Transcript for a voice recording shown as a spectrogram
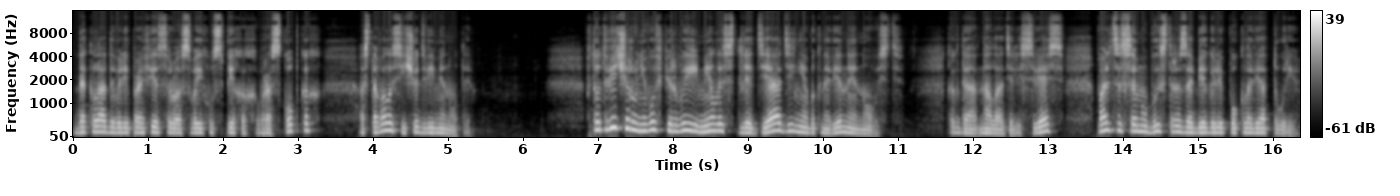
докладывали профессору о своих успехах в раскопках, оставалось еще две минуты. В тот вечер у него впервые имелась для дяди необыкновенная новость. Когда наладили связь, пальцы Сэма быстро забегали по клавиатуре.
